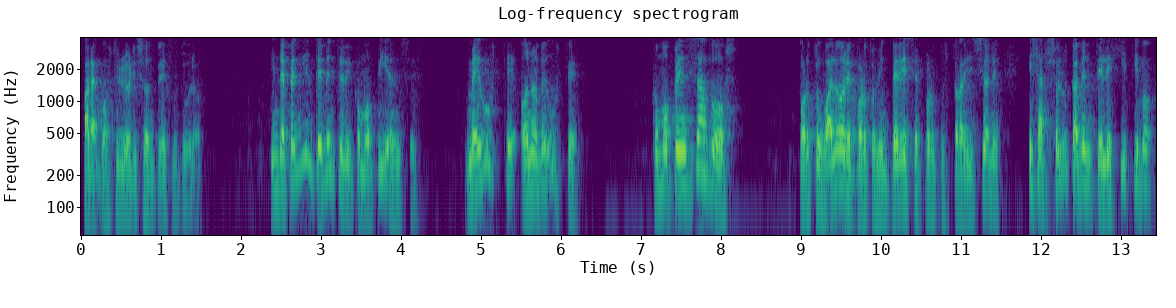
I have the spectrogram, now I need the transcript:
para construir un horizonte de futuro. Independientemente de cómo pienses, me guste o no me guste, como pensás vos, por tus valores, por tus intereses, por tus tradiciones, es absolutamente legítimo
